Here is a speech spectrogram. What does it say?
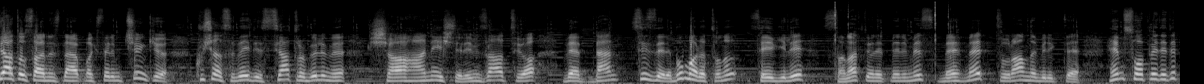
tiyatro sahnesinde yapmak isterim. Çünkü Kuşadası Belediyesi tiyatro bölümü şahane işlere imza atıyor. Ve ben sizlere bu maratonu sevgili sanat yönetmenimiz Mehmet Turan'la birlikte hem sohbet edip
